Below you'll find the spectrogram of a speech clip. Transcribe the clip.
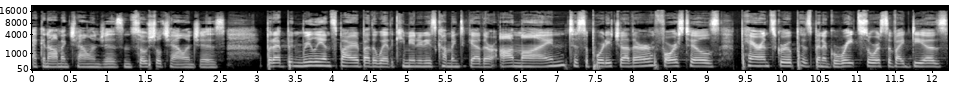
economic challenges and social challenges. But I've been really inspired by the way the community is coming together online to support each other. Forest Hills Parents Group has been a great source of ideas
